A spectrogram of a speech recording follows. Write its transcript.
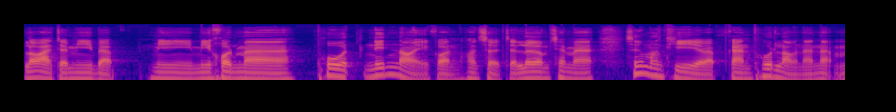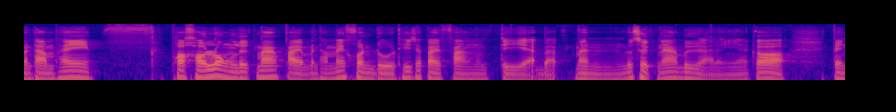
เราอาจจะมีแบบมีมีคนมา พูดนิดหน่อยก่อนคอนเสิร์ตจะเริ่มใช่ไหมซึ่งบางทีแบบการพูดเหล่านั้นอะมันทำให้พอเขาลงลึกมากไปมันทำให้คนดูที่จะไปฟังดนตรีแบบมันรู้สึกน่าเบื่ออะไรเงี้ยก็เป็น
